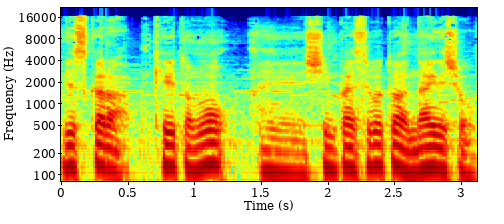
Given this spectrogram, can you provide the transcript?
ですからケイトも、えー、心配することはないでしょう。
